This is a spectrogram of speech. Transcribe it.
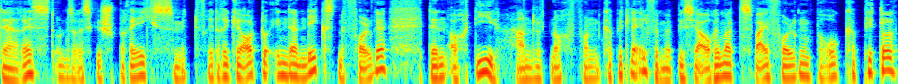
der Rest unseres Gesprächs mit Friederike Otto in der nächsten Folge, denn auch die handelt noch von Kapitel 11. Wir haben bisher auch immer zwei Folgen pro Kapitel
